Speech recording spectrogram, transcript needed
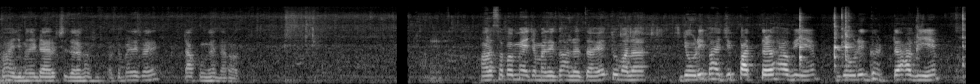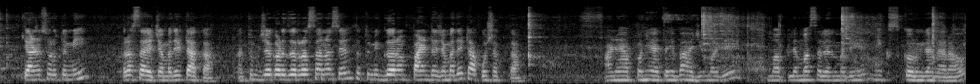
भाजीमध्ये डायरेक्ट शिजायला घालू शकता. तर म्हणजे काय टाकून घेणार आहोत. फारसा पण मी याच्यामध्ये घालत आहे. तुम्हाला जेवढी भाजी पातळ हवी आहे जेवढी घट्ट हवी आहे त्यानुसार तुम्ही रसा याच्यामध्ये टाका. आणि तुमच्याकडे जर रसा नसेल तर तुम्ही गरम पाणी त्याच्यामध्ये टाकू शकता. आणि आपण हे आता हे भाजीमध्ये मग आपल्या मसाल्यांमध्ये हे मिक्स करून घेणार आहोत.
